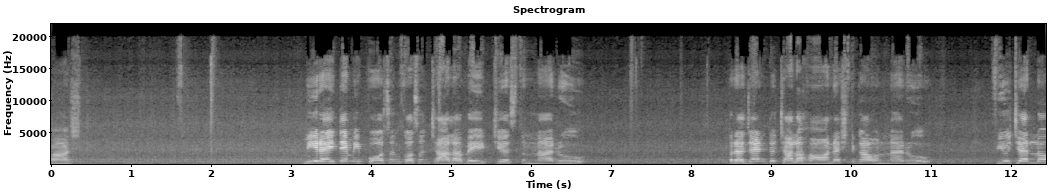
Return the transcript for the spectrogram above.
past మీరైతే మీ పర్సన్ కోసం చాలా వెయిట్ చేస్తున్నారు. ప్రజెంట్ చాలా హానెస్ట్గా ఉన్నారు. ఫ్యూచర్లో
